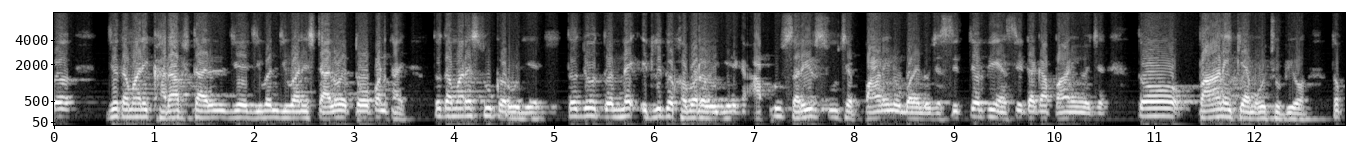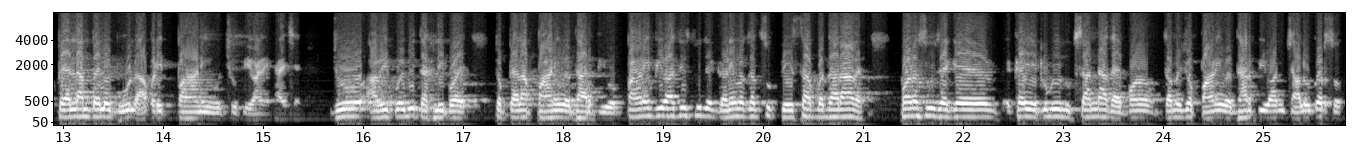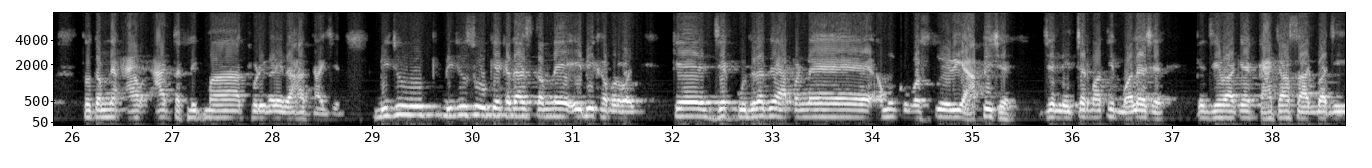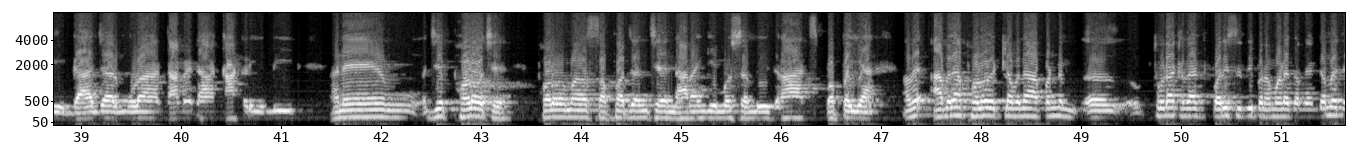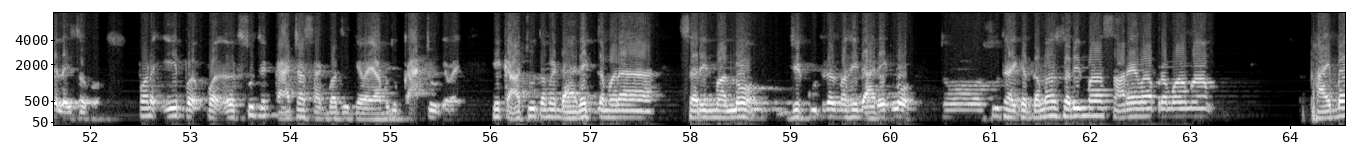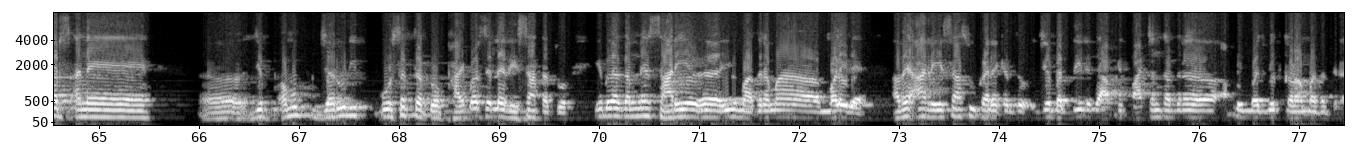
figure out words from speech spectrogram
જે તમારી ખરાબ સ્ટાઇલ જે જીવન જીવવાની સ્ટાઇલ હોય તો પણ થાય. તો તમારે શું કરવું જોઈએ? તો જો તેમને એટલી તો ખબર હોવી જોઈએ કે આપણું શરીર શું છે? પાણીનું બનેલું છે. સિત્તેરથી એસી ટકા પાણી હોય છે. તો પાણી કેમ ઓછું પીવો? તો પહેલામાં પહેલી ભૂલ આપણી પાણી ઓછું પીવાની થાય છે. જો આવી કોઈ બી તકલીફ હોય, તો પહેલા પાણી વધારે પીવો. પાણી પીવાથી શું છે, ઘણી વખત શું પેશાબ વધારે આવે, પણ શું છે કે કઈ એટલું બધું નુકસાન ના થાય. પણ તમે જો પાણી વધારે પીવાનું ચાલુ કરશો, તો તમને આ તકલીફમાં થોડી ઘણી રાહત થાય છે. બીજું બીજું શું કે કદાચ તમને એ બી ખબર હોય કે જે કુદરતે આપણને અમુક વસ્તુ એવી આપી છે, જે નેચરમાંથી મળે છે, કે જેવા કે કાચા શાકભાજી, ગાજર, મૂળા, ટામેટા, કાકડી, બીટ અને જે ફળો છે ફળોમાં સફરજન છે, નારંગી, મોસંબી, દ્રાક્ષ, પપૈયા. હવે આ બધા ફળો એટલા બધા આપણને થોડા કદાચ પરિસ્થિતિ પ્રમાણે તમે ગમે તે લઈ શકો. પણ એ શું છે, કાચા શાકભાજી કહેવાય, આ બધું કાચું કહેવાય. એ કાચું તમે ડાયરેક્ટ તમારા શરીરમાં લો, જે કુદરતમાંથી ડાયરેક્ટ લો, તો શું થાય કે તમારા શરીરમાં સારા એવા પ્રમાણમાં ફાઈબર્સ અને જે અમુક જરૂરી પોષક તત્વો ફાઈબર્સ એટલે રેસા તત્વો એ બધા તમને સારી એવી માત્રામાં મળી રહે. હવે આ રેસા શું કરે કે જે બધી રીતે આપણી પાચન તંત્ર આપણું મજબૂત કરવામાં મદદ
